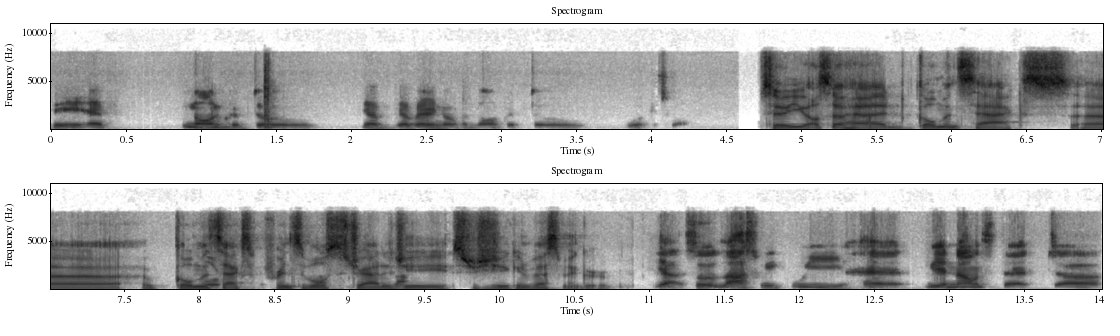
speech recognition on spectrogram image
they have non-crypto. They're, they're very known for non-crypto work as well. So you also had Goldman Sachs, uh, Goldman Sachs Principal Strategy Strategic Investment Group. Yeah. So last week we had we announced that uh,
